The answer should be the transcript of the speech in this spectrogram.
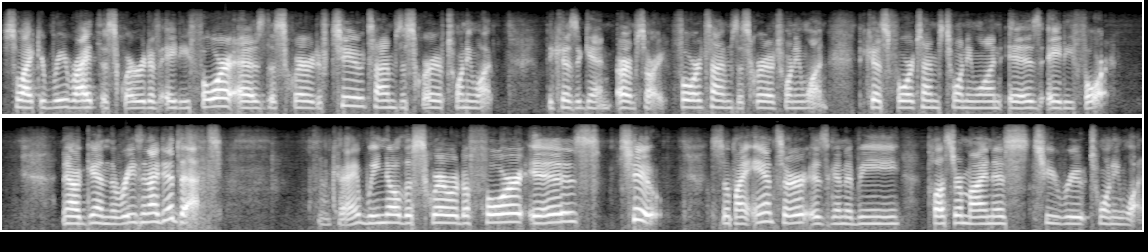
so I can rewrite the square root of 84 as the square root of 2 times the square root of 21. Because again, or I'm sorry, 4 times the square root of 21, because 4 times 21 is 84. Now again, the reason I did that Okay, we know the square root of 4 is 2. So my answer is going to be plus or minus 2 root 21.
